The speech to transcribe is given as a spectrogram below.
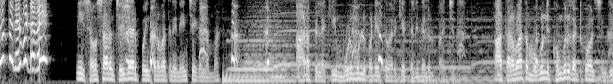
చూస్తూ నిలబడ్డావే. నీ సంసారం చేజారిపోయిన తర్వాత నేనేం చేయగలమ్మా ఆడపిల్లకి మూడు ముళ్ళు పడేంత వరకే తల్లిదండ్రుల బాధ్యత. ఆ తర్వాత మొగుడిని కొంగురు కట్టుకోవాల్సింది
